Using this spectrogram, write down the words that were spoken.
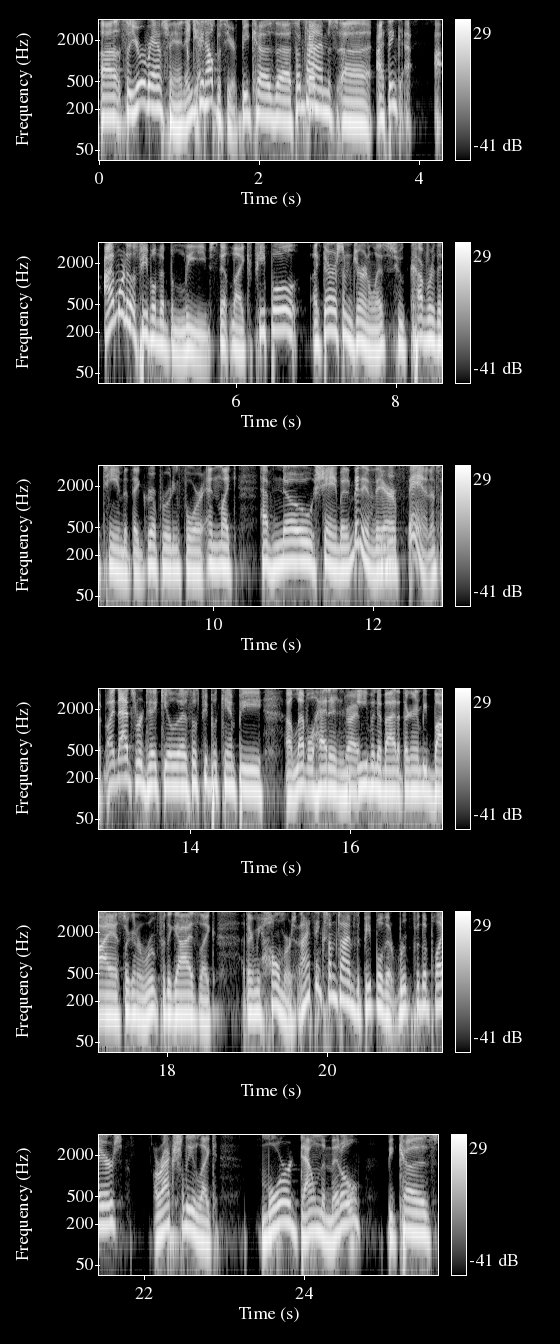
Uh, so you're a Rams fan, and you can help us here because uh, sometimes uh, I think I'm one of those people that believes that like people like there are some journalists who cover the team that they grew up rooting for and like have no shame but admitting that they Mm-hmm. a fan. It's like, like that's ridiculous. Those people can't be uh, level headed and Right. even about it. They're going to be biased. They're going to root for the guys like they're going to be homers. And I think sometimes the people that root for the players are actually like more down the middle because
